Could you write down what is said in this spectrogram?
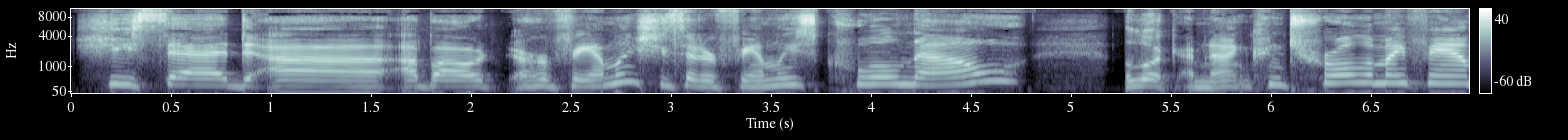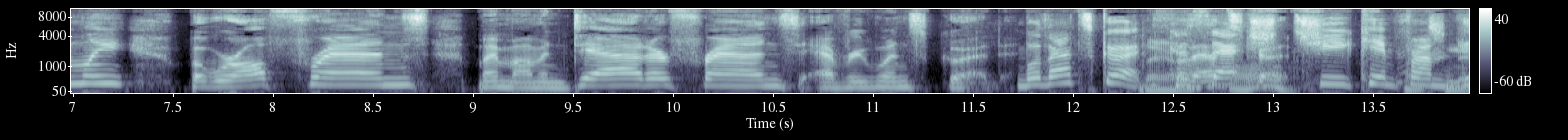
she said uh, about her family. She said her family's cool now. Look, I'm not in control of my family, but we're all friends. My mom and dad are friends. Everyone's good. Well, that's good They because that That's good. she came That's from the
